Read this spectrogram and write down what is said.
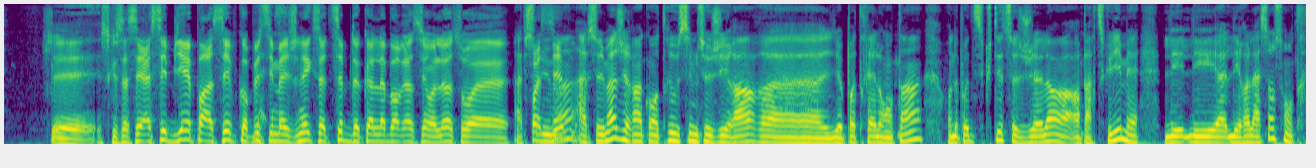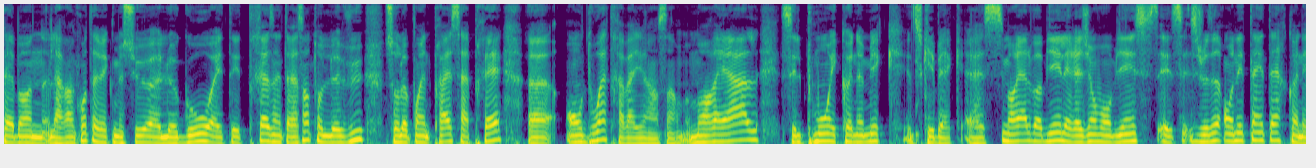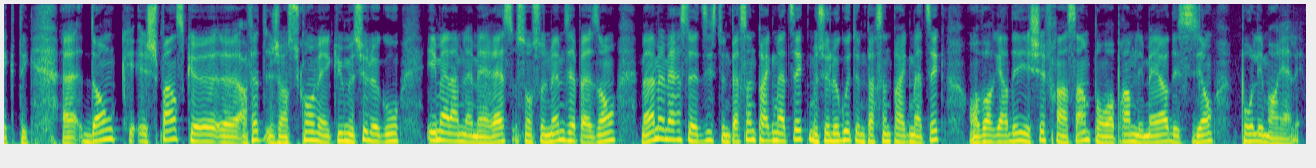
Est-ce que ça s'est assez bien passé pour qu'on puisse imaginer que ce type de collaboration-là soit euh, Absolument, possible? absolument. J'ai rencontré aussi M. Girard euh, il y a pas très longtemps. On n'a pas discuté de ce sujet-là en, en particulier, mais les, les, les relations sont très bonnes. La rencontre avec M. Legault a été très intéressante. On l'a vu sur le point de presse après. Euh, on doit travailler ensemble. Montréal, c'est le poumon économique du Québec. Euh, si Montréal va bien, les régions vont bien. je veux dire, on est interconnectés. Euh, donc, je pense que, euh, en fait, j'en suis convaincu. M. Legault et Mme la mairesse sont sur le même diapason. Mme la mairesse l'a dit, c'est une personne pragmatique. M. Legault est une personne pragmatique. On va regarder les chiffres ensemble, puis on va prendre les meilleures décisions pour les Montréalais.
